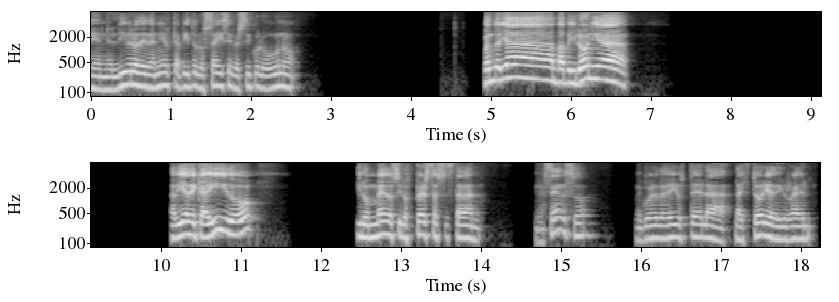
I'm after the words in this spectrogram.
en el libro de Daniel capítulo 6 versículo 1 cuando ya Babilonia había decaído y los medos y los persas estaban en ascenso, recuerda ahí usted la, la historia de Israel.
